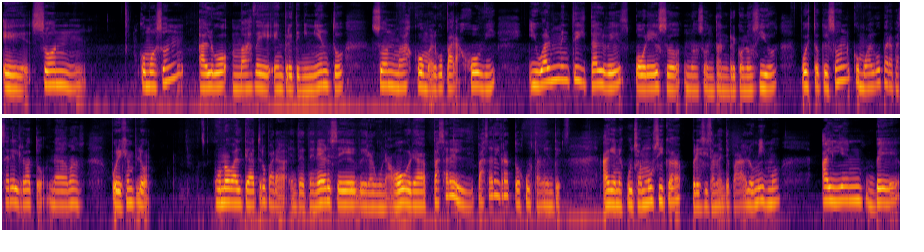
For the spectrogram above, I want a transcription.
eh, son, como son algo más de entretenimiento, son más como algo para hobby, igualmente y tal vez por eso no son tan reconocidos, puesto que son como algo para pasar el rato, nada más. Por ejemplo, uno va al teatro para entretenerse, ver alguna obra, pasar el, pasar el rato justamente. Alguien escucha música precisamente para lo mismo. Alguien ve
